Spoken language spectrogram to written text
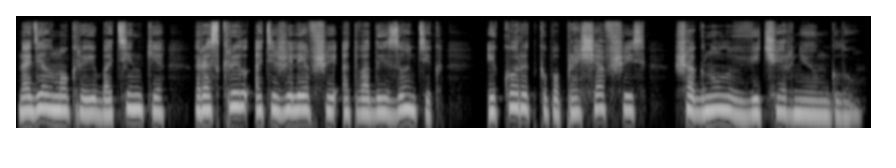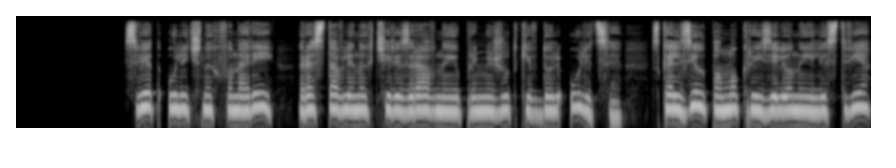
надел мокрые ботинки, раскрыл отяжелевший от воды зонтик и, коротко попрощавшись, шагнул в вечернюю мглу. Свет уличных фонарей, расставленных через равные промежутки вдоль улицы, скользил по мокрой зеленой листве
